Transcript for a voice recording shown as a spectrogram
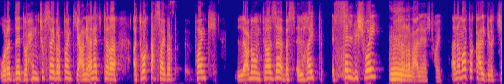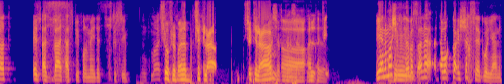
و Red Dead والحين نشوف Cyberpunk يعني أنا ترى أتوقع Cyberpunk لعبة ممتازة بس ال hype السلبي شوي خرب عليها شوي. أنا ما أتوقع الجلتشات is as bad as people made it to seem أنت ما شوف شوف أنا بشكل عام بشكل عام آه ال- إي أنا ما شفتها. بس أنا توقعي الشخصي أقول يعني.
